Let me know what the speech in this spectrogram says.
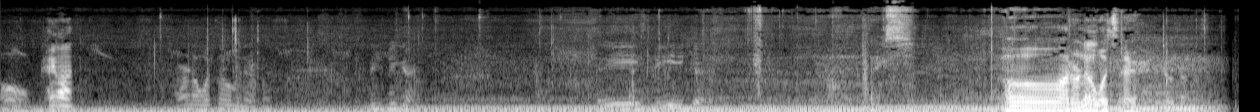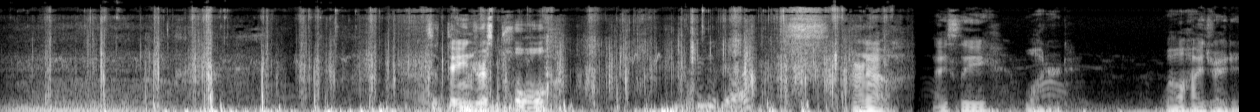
Oh, hang on. I don't know what's over there, but please be good. Please be good. Thanks. Oh, I don't know what's there. It's a dangerous pull. I don't know. Nicely watered, well hydrated.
